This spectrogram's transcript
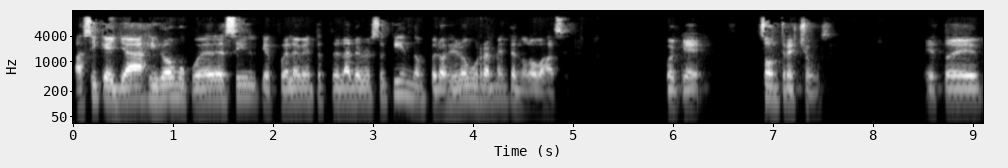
Así que ya Hiromu puede decir que fue el evento estelar de Wrestle Kingdom, pero Hiromu realmente no lo va a hacer. Porque son tres shows. Esto es,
